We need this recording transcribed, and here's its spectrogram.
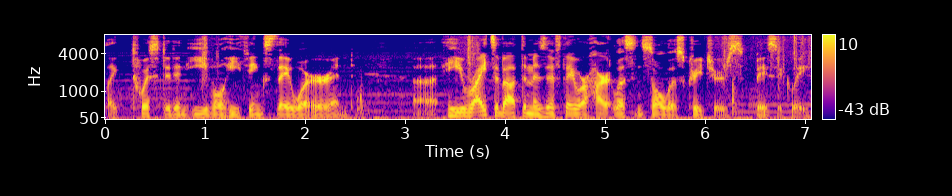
like twisted and evil he thinks they were, and uh, he writes about them as if they were heartless and soulless creatures, basically.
